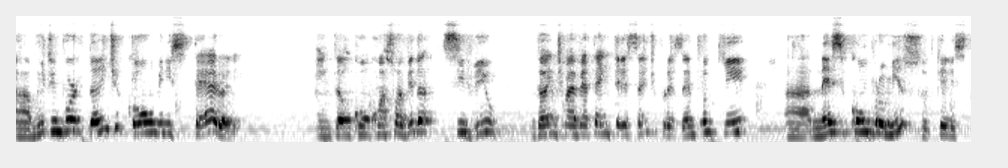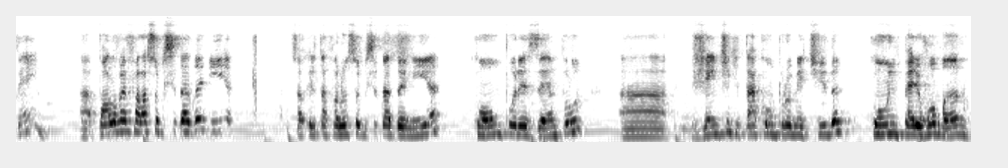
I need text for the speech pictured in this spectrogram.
uh, muito importante com o ministério ali. Então, com, com a sua vida civil. Então a gente vai ver até interessante, por exemplo, que uh, nesse compromisso que eles têm, uh, Paulo vai falar sobre cidadania. Só que ele está falando sobre cidadania com, por exemplo, a gente que está comprometida com o Império Romano.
